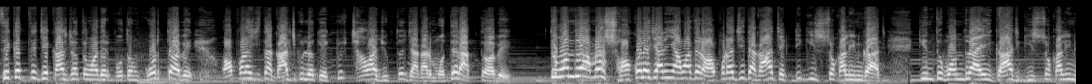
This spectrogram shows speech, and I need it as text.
সেক্ষেত্রে যে কাজটা তোমাদের প্রথম করতে হবে, অপরাজিতা গাছগুলোকে একটু ছাওয়াযুক্ত জায়গার মধ্যে রাখতে হবে। তো বন্ধুরা, আমরা সকলে জানি আমাদের অপরাজিতা গাছ একটি গ্রীষ্মকালীন গাছ। কিন্তু বন্ধুরা, এই গাছ গ্রীষ্মকালীন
